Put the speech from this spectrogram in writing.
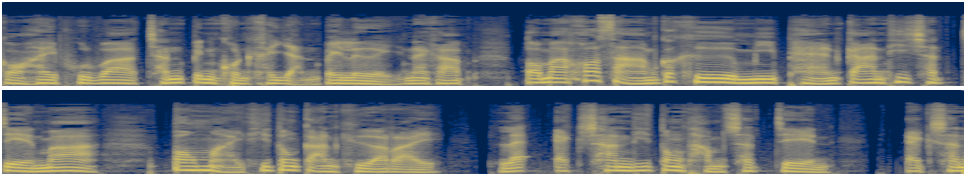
ก็ให้พูดว่าฉันเป็นคนขยันไปเลยนะครับ ต่อมาข้อ 3 ก็คือมีแผนการที่ชัดเจนว่าเป้าหมายที่ต้องการคืออะไร และแอคชั่นที่ต้องทำชัดเจนแอคชั่น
